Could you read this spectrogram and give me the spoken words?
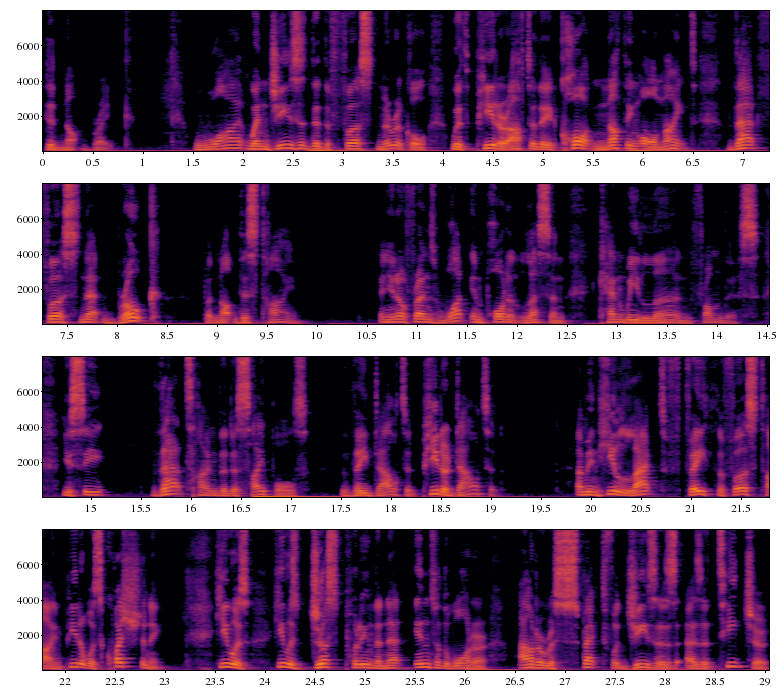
did not break. Why, when Jesus did the first miracle with Peter after they'd caught nothing all night, that first net broke, but not this time. And you know, friends, what important lesson can we learn from this? You see, that time the disciples, they doubted. Peter doubted. I mean, he lacked faith the first time. Peter was questioning. He was he was just putting the net into the water out of respect for Jesus as a teacher.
